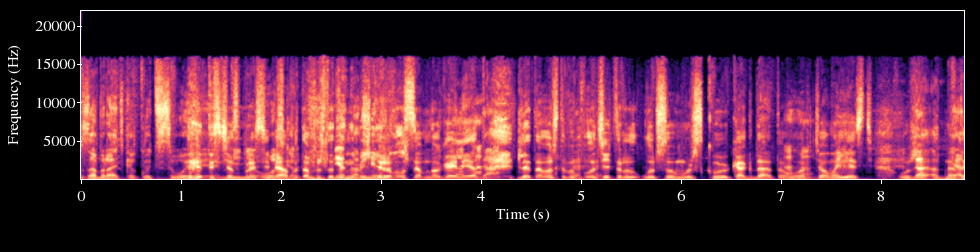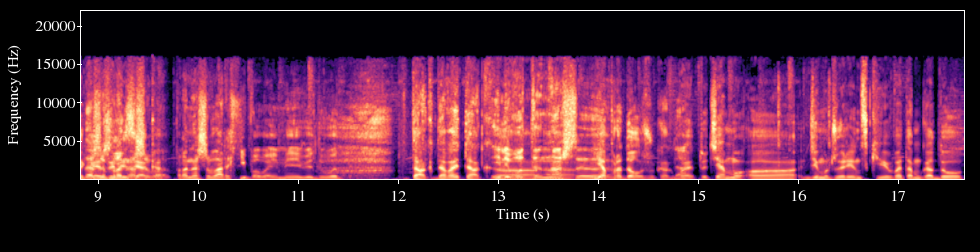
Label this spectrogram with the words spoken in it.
забрать какой-то свой Ты сейчас про себя, потому что Нет, ты вообще, номинировался много лет для того, чтобы получить лучшую мужскую. Когда-то у Артема есть уже да, одна такая даже про железяка. нашего, про нашего Архипова имею в виду. Так, давай так. Или а, вот а, наш, э, Я продолжу как да. бы эту тему. А, Дима Джуринский в этом году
